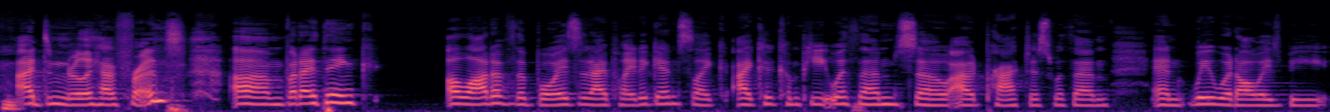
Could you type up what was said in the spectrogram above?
hmm. I didn't really have friends. Um, but I think a lot of the boys that I played against, like I could compete with them, so I would practice with them and we would always be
